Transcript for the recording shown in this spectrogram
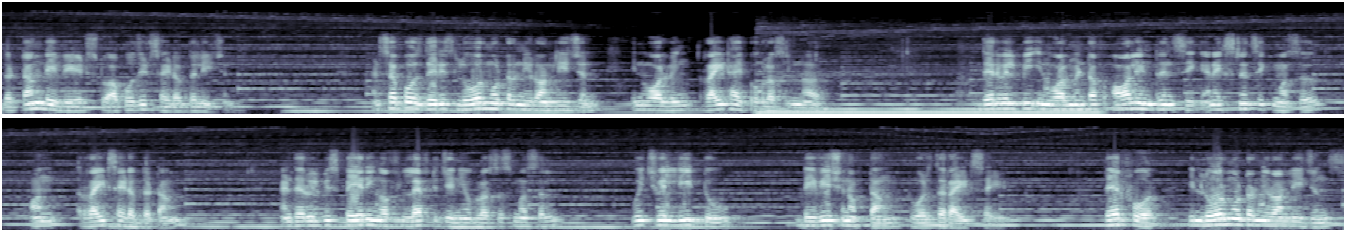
the tongue deviates to opposite side of the lesion and suppose there is lower motor neuron lesion involving right hypoglossal nerve there will be involvement of all intrinsic and extrinsic muscle on right side of the tongue and there will be sparing of left genioglossus muscle which will lead to deviation of tongue towards the right side. Therefore, in lower motor neuron lesions,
